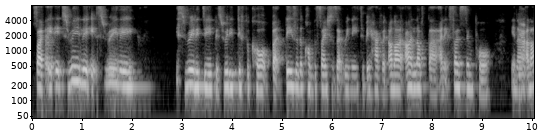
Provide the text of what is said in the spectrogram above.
so it, it's really it's really it's really deep, it's really difficult, but these are the conversations that we need to be having. And I, I love that. And it's so simple, you know, yeah. and I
